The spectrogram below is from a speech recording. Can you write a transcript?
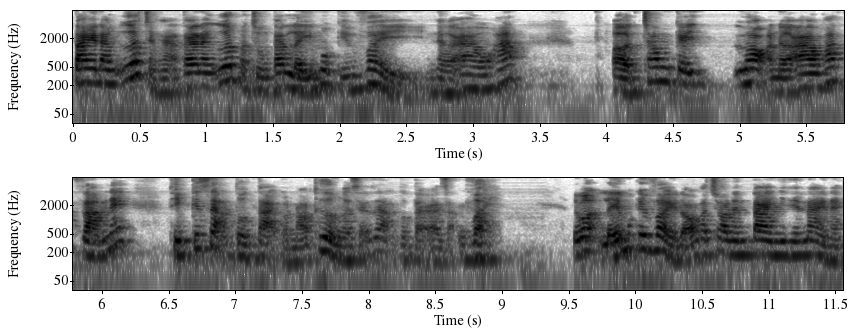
tay đang ướt chẳng hạn tay đang ướt mà chúng ta lấy một cái vẩy NaOH ở trong cái lọ NaOH rắn ấy thì cái dạng tồn tại của nó thường là sẽ dạng tồn tại là dạng vẩy. Đúng không lấy một cái vẩy đó và cho lên tay như thế này này.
